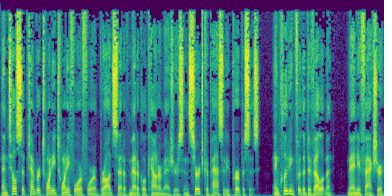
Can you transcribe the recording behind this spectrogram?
until September 2024 for a broad set of medical countermeasures and surge capacity purposes, including for the development, manufacture,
